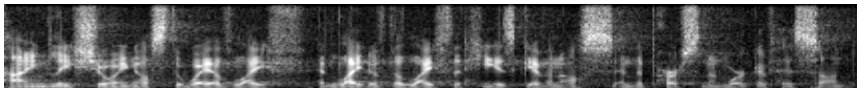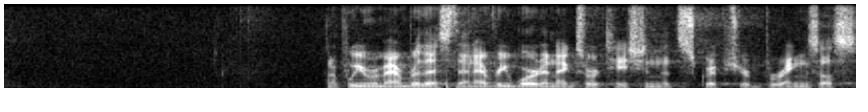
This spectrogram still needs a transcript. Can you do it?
kindly showing us the way of life in light of the life that He has given us in the person and work of His Son. And if we remember this, then every word and exhortation that Scripture brings us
